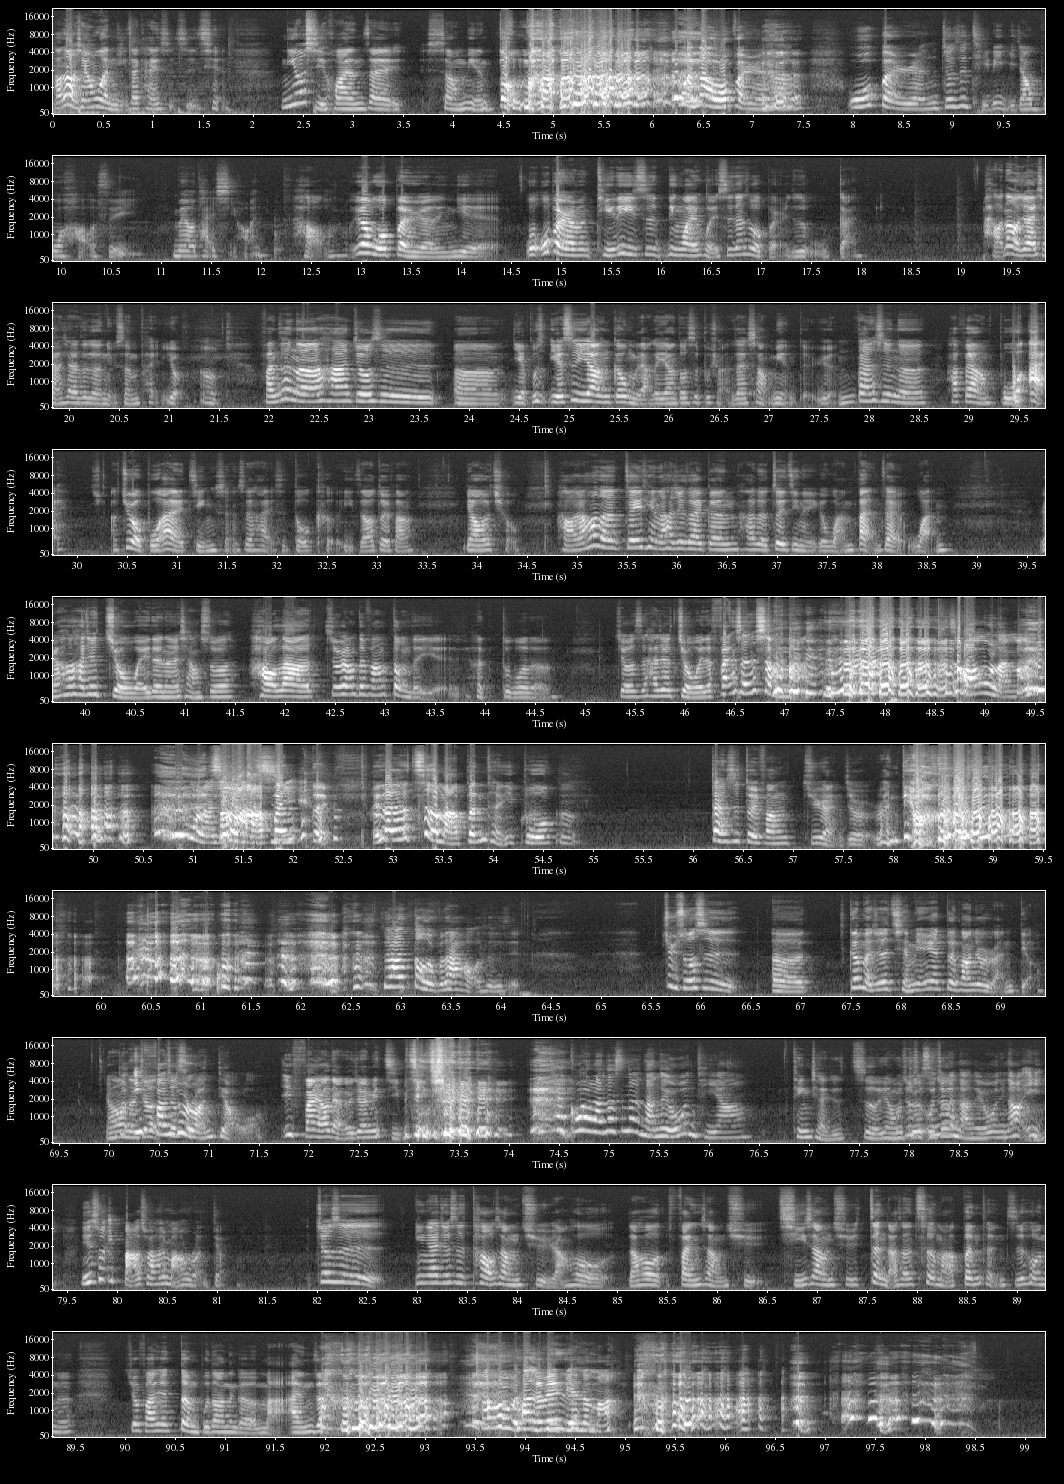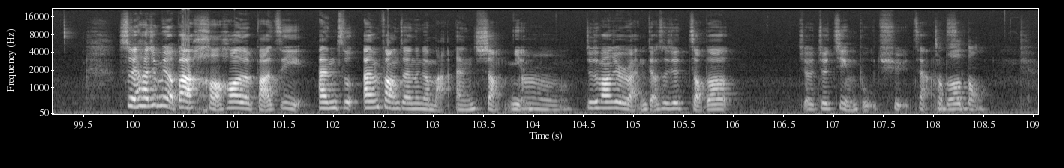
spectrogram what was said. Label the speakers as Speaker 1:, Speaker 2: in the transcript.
Speaker 1: 好，那我先问你，在开始之前，你有喜欢在上面动吗？
Speaker 2: 问到我本人了，我本人就是体力比较不好，所以没有太喜欢。
Speaker 1: 好，因为我本人也，我我本人体力是另外一回事，但是我本人就是无感。好，那我就来想一下这个女生朋友，
Speaker 2: 嗯，
Speaker 1: 反正呢，他就是，呃，也不是，也是一样，跟我们两个一样，都是不喜欢在上面的人，但是呢，他非常博爱，啊，具有博爱精神，所以他也是都可以，只要对方要求。好，然后呢，这一天呢，他就在跟他的最近的一个玩伴在玩，然后他就久违的呢想说，好啦，就让对方动的也很多了。就是，他就久违的翻身上马，
Speaker 2: 是花木兰吗？木兰
Speaker 1: 策
Speaker 2: 当
Speaker 1: 马奔
Speaker 2: 马骑，，
Speaker 1: 对，没错，就是策马奔腾一波。
Speaker 2: 嗯
Speaker 1: 但是对方居然就软掉，
Speaker 2: 所以他斗的不太好，是不是？
Speaker 1: 据说是呃，根本就是前面因为对方就软屌，然后呢
Speaker 2: 就一翻
Speaker 1: 就
Speaker 2: 就是软掉了，
Speaker 1: 一翻，然后两个就在那边挤不进去，
Speaker 2: 太快了。那是那个男的有问题啊！
Speaker 1: 听起来就是这样。我
Speaker 2: 我
Speaker 1: 就是我就
Speaker 2: 觉得是那个男的有问题。然后一，你是说一拔出来他就马上软掉？
Speaker 1: 就是应该就是套上去，然后然后翻上去，骑上去，正打算策马奔腾之后呢，就发现蹬不到那个马鞍，这样。
Speaker 2: 他挥 舞他的
Speaker 1: 那边
Speaker 2: 边边了吗？
Speaker 1: 所以他就没有办法好好的把自己安坐安放在那个马鞍上面，
Speaker 2: 嗯，
Speaker 1: 就对方就软掉，所以就找不到，就就进不去这样
Speaker 2: 找不到洞。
